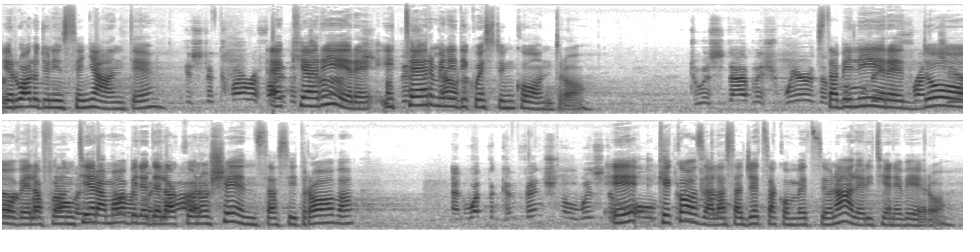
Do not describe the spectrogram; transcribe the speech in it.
Il ruolo di un insegnante è chiarire i termini di questo incontro, stabilire dove la frontiera mobile della conoscenza si trova e che cosa la saggezza convenzionale ritiene vero.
